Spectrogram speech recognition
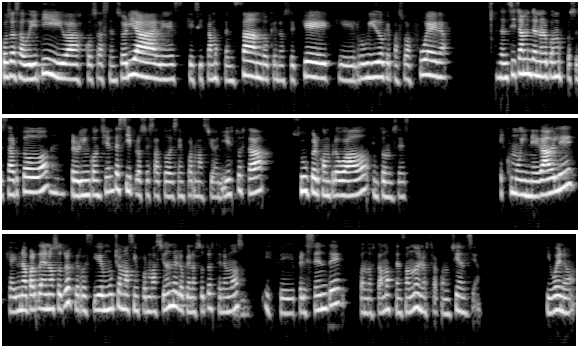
cosas auditivas, cosas sensoriales, que si estamos pensando, que no sé qué, que el ruido que pasó afuera. Sencillamente no lo podemos procesar todo, mm. pero el inconsciente sí procesa toda esa información y esto está súper comprobado. Entonces, es como innegable que hay una parte de nosotros que recibe mucha más información de lo que nosotros tenemos este, presente cuando estamos pensando en nuestra conciencia. Y bueno,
